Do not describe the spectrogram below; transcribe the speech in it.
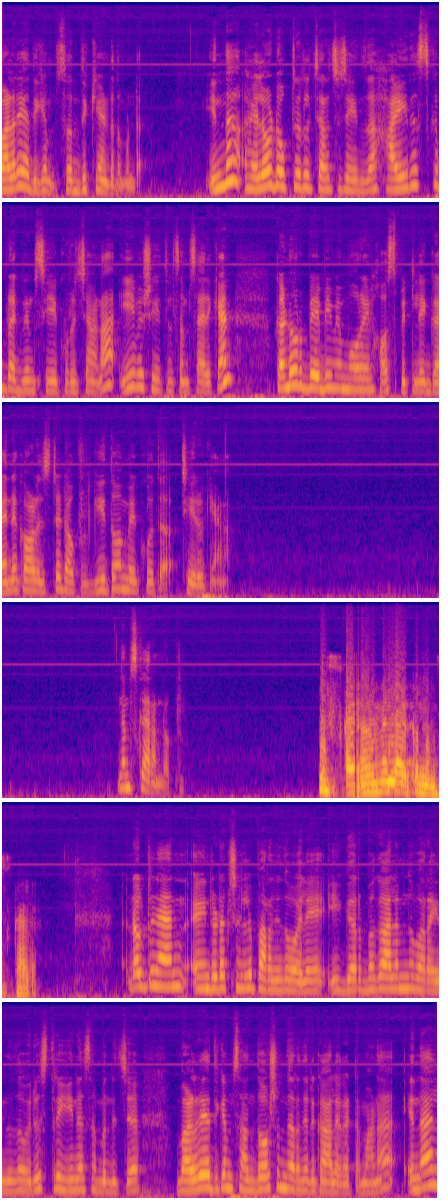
വളരെയധികം ശ്രദ്ധിക്കേണ്ടതുണ്ട് ഇന്ന് ഹലോ ഡോക്ടറിൽ ചർച്ച ചെയ്യുന്നത് ഹൈ റിസ്ക് പ്രഗ്നൻസിയെ കുറിച്ചാണ് ഈ വിഷയത്തിൽ സംസാരിക്കാൻ കണ്ണൂർ ബേബി മെമ്മോറിയൽ ഹോസ്പിറ്റലിലെ ഗൈനക്കോളജിസ്റ്റ് ഡോക്ടർ ഗീതോ മെക്കൂത്ത് ചേരുകയാണ്. നമസ്കാരം ഡോക്ടർ. നമസ്കാരം. എല്ലാവർക്കും നമസ്കാരം. ഡോക്ടർ ഞാൻ ഇൻട്രൊഡക്ഷനിൽ പറഞ്ഞതുപോലെ ഈ ഗർഭകാലം എന്ന് പറയുന്നത് ഒരു സ്ത്രീനെ സംബന്ധിച്ച് വളരെയധികം സന്തോഷം നിറഞ്ഞൊരു കാലഘട്ടമാണ്. എന്നാൽ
